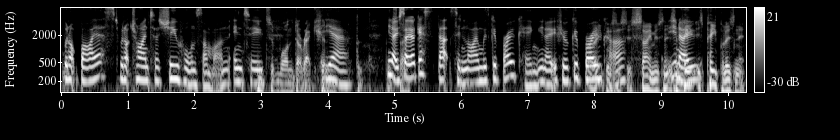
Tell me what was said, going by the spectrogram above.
we're not biased. We're not trying to shoehorn someone into into one direction. Yeah. Th- you know. So so- I guess that's in line with good broking. You know, if you're a good broker, business, it's the same, isn't it? you know- pe- it's people, isn't it?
